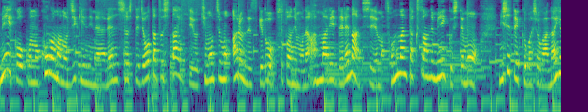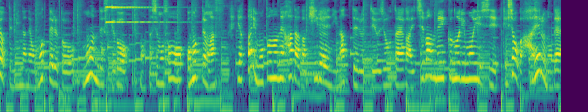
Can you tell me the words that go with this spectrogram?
メイクをこのコロナの時期にね練習して上達したいっていう気持ちもあるんですけど外にもねあんまり出れないし、まあ、そんなにたくさんねメイクしても見せていく場所がないよってみんなね思ってると思うんですけど、私もそう思ってます。やっぱり元のね肌が綺麗になってるっていう状態が一番メイクのりもいいし化粧が映えるので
